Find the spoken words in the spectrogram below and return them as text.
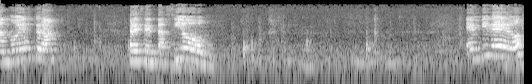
a nuestra presentación. En videos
